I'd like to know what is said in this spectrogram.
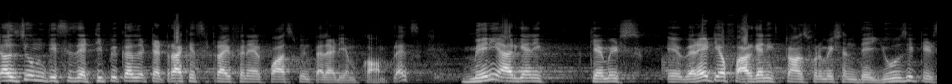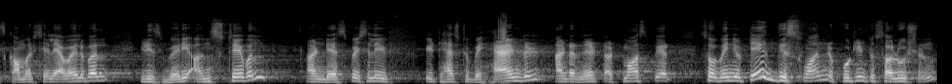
assume this is a typical tetrakis triphenyl phosphine palladium complex. Many organic chemists a variety of organic transformation they use it, it is commercially available, it is very unstable and especially if it has to be handled under inert atmosphere. So, when you take this one put into solution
